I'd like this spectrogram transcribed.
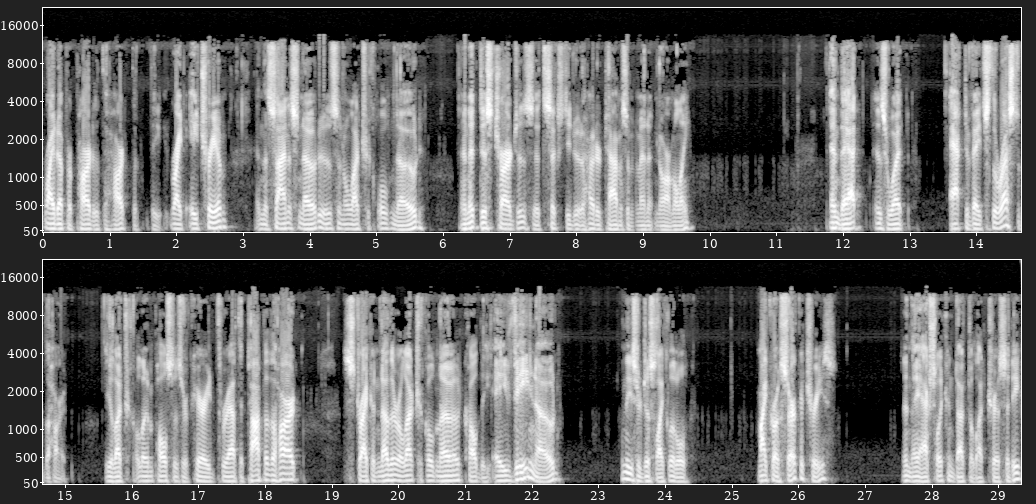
right upper part of the heart, the, the right atrium, and the sinus node is an electrical node, and it discharges at 60 to 100 times a minute normally. And that is what activates the rest of the heart. The electrical impulses are carried throughout the top of the heart, strike another electrical node called the AV node. And these are just like little microcircuitries, and they actually conduct electricity.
